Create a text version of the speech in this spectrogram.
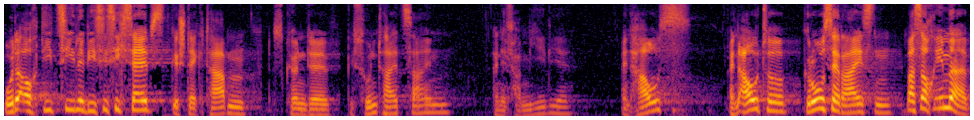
oder auch die Ziele, die Sie sich selbst gesteckt haben. Das könnte Gesundheit sein, eine Familie, ein Haus, ein Auto, große Reisen, was auch immer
